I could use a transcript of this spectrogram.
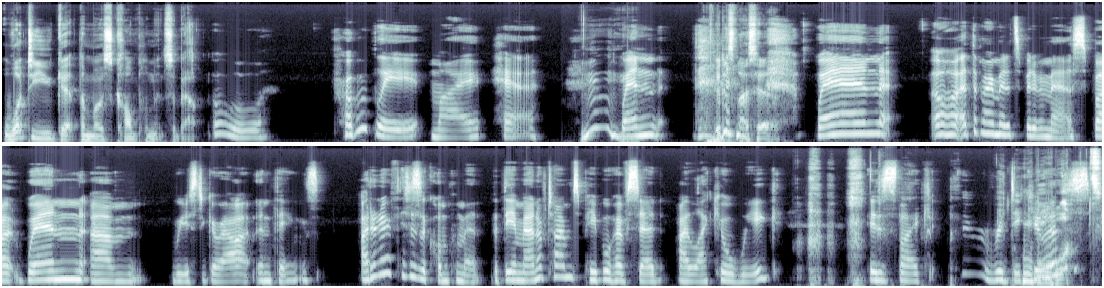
What do you get the most compliments about? Oh, probably my hair. Hmm, When it is nice hair. when oh at the moment it's a bit of a mess but when um we used to go out and things i don't know if this is a compliment but the amount of times people have said i like your wig is like ridiculous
